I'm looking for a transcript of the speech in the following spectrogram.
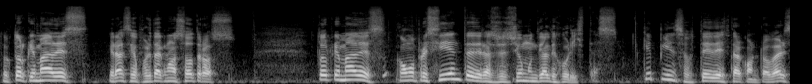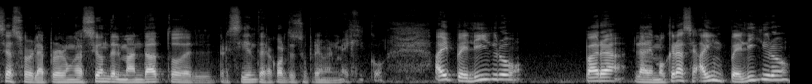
Doctor Cremades, gracias por estar con nosotros. Doctor Cremades, como presidente de la Asociación Mundial de Juristas, ¿qué piensa usted de esta controversia sobre la prolongación del mandato del presidente de la Corte Suprema en México? ¿Hay peligro para la democracia? ¿Hay un peligro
